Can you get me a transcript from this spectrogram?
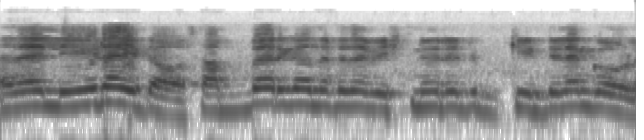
അതായത് ലീഡായിട്ടോ സബ് ഇറങ്ങി വന്നിട്ട് ദേ വിഷ്ണു ഒരു കിടിലൻ ഗോൾ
